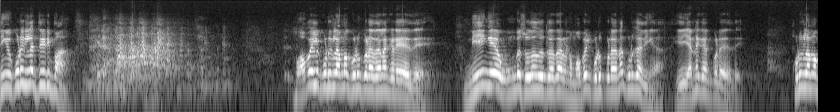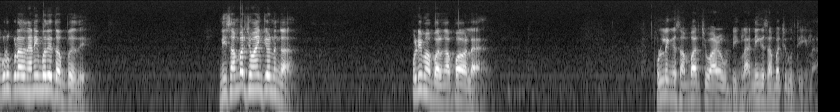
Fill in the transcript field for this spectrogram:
நீங்கள் கொடுக்கலாம் திருடிப்பான். மொபைல் கொடுக்கலாமா கொடுக்கக்கூடாதெல்லாம் கிடையாது. நீங்கள் உங்கள் சுதந்திரத்தில் தான் இருக்கணும். மொபைல் கொடுக்கக்கூடாதுன்னா கொடுக்காதீங்க. இது என்ன கேட்கக்கூடாது கொடுக்கலாமா கொடுக்கக்கூடாதுன்னு நினைக்கும் போதே தப்பு இது. நீ சம்பாரிச்சு வாங்கிக்கணுங்க முடியுமா பாருங்க அப்பாவில்? பிள்ளைங்க சம்பாரிச்சு வாழ விட்டிங்களா? நீங்கள் சம்பாரித்து குத்திங்களா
